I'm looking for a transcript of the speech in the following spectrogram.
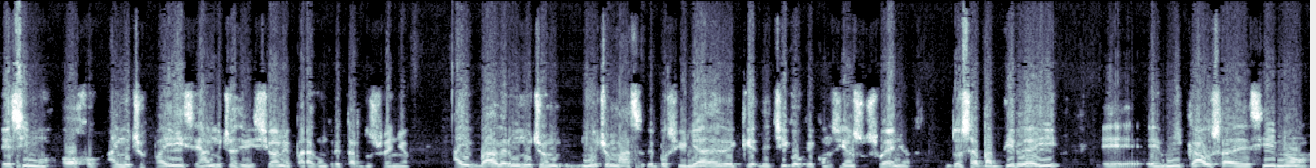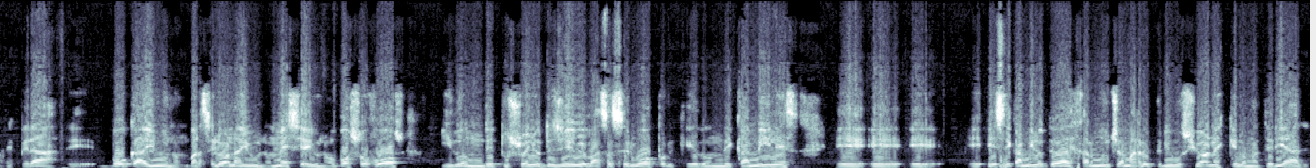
decimos, ojo, hay muchos países, hay muchas divisiones para concretar tu sueño, ahí va a haber muchos, muchos más posibilidades de, que, de chicos que consigan sus sueños. Entonces, a partir de ahí, eh, mi causa de decir, no, espera, eh, Boca hay uno, Barcelona hay uno, Messi hay uno, vos sos vos, y donde tu sueño te lleve vas a ser vos porque donde camines eh, eh, eh, ese camino te va a dejar muchas más retribuciones que lo material.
